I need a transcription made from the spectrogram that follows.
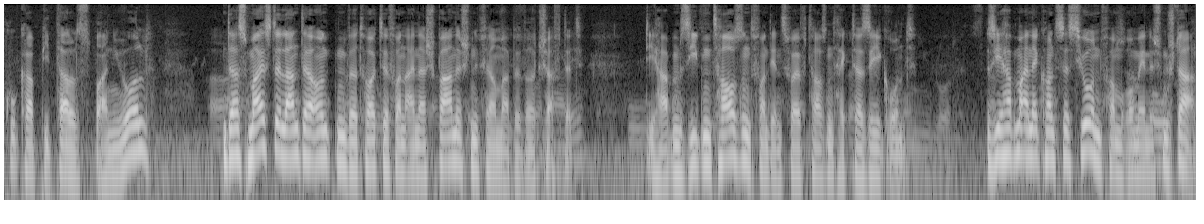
cu capital spaniol. Das meiste Land da unten wird heute von einer spanischen Firma bewirtschaftet. Die haben 7000 von den 12.000 Hektar Seegrund. Sie haben eine Konzession vom rumänischen Staat.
